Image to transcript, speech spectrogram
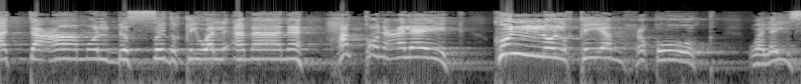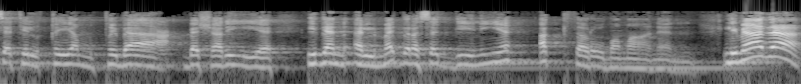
التعامل بالصدق والأمانة حق عليك. كل القيم حقوق وليست القيم طباع بشرية. اذا المدرسة الدينية أكثر ضمانا. لماذا؟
